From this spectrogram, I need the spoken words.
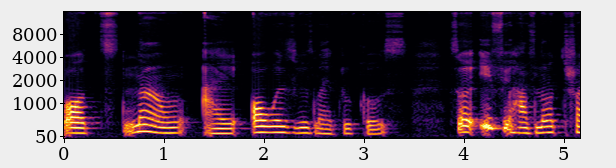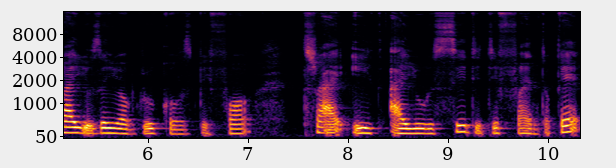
but now I always use my glucose. So if you have not tried using your glucose before, try it and you will see the difference, okay?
